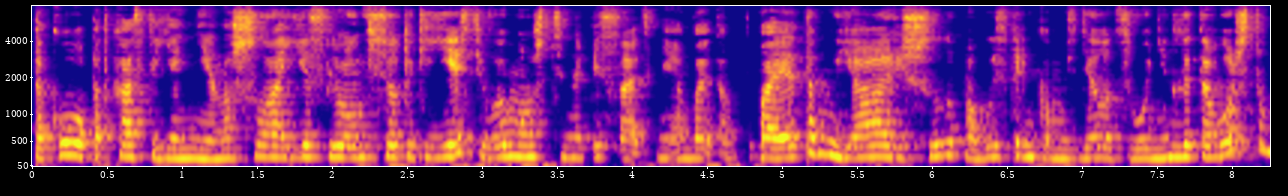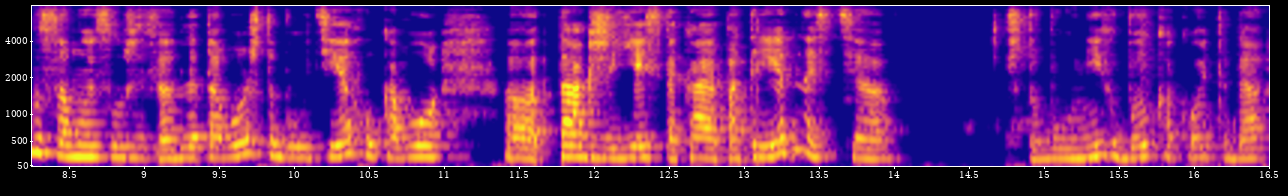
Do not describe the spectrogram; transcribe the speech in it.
такого подкаста я не нашла. Если он все-таки есть, вы можете написать мне об этом. Поэтому я решила по-быстренькому сделать свой не для того, чтобы самой слушать, а для того, чтобы у тех, у кого э, также есть такая потребность, э, чтобы у них был какой-то, да,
